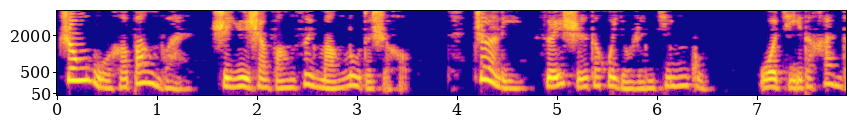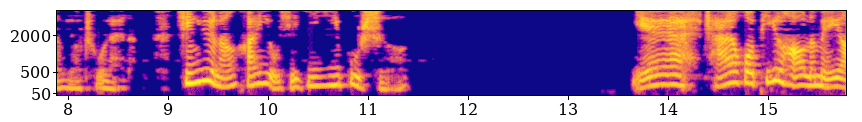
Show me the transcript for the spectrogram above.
中午和傍晚是御膳房最忙碌的时候，这里随时都会有人经过，我急得汗都要出来了。秦玉郎还有些依依不舍。爷，柴火劈好了没有？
